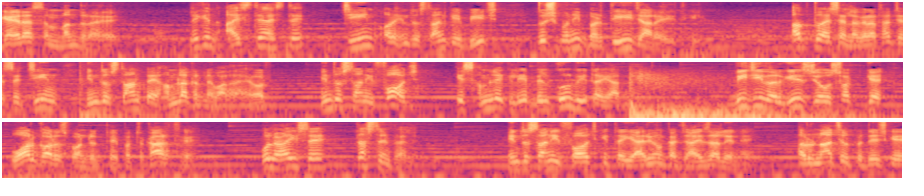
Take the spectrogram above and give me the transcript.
गहरा संबंध रहे। लेकिन आहिस्ते आहिस्ते चीन और हिंदुस्तान के बीच दुश्मनी बढ़ती ही जा रही थी। अब तो ऐसे लग रहा था जैसे चीन हिंदुस्तान पे हमला करने वाला है और हिंदुस्तानी फौज इस हमले के लिए बिल्कुल भी तैयार नहीं थी। बीजी वर्गीज जो उस वक्त के वॉर कॉरेस्पॉन्डेंट थे, पत्रकार थे, वो लड़ाई से दस दिन पहले हिंदुस्तानी फौज की तैयारियों का जायजा लेने अरुणाचल प्रदेश के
